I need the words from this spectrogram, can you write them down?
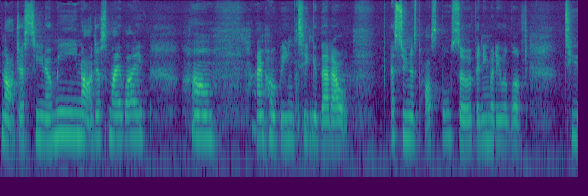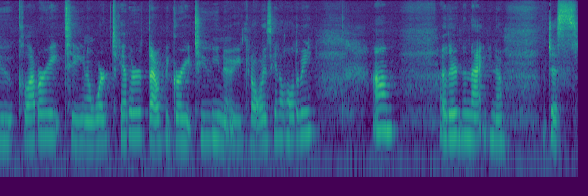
Not just you know me not just my life. Um, I'm hoping to get that out as soon as possible. So if anybody would love to collaborate to you know work together that would be great too. You know you could always get a hold of me. Um, other than that you know just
